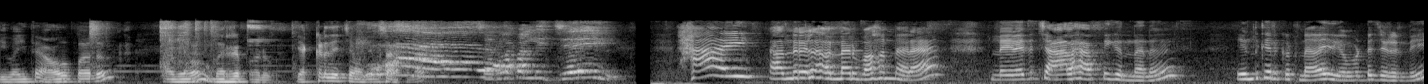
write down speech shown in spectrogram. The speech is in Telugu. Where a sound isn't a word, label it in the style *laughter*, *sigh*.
ఇవైతే ఆవు పాలు అదేమో బర్రె పాలు. ఎక్కడ తెలుసా జైల్. హాయ్ అందరూ ఎలా ఉన్నారు? బాగున్నారా? నేనైతే చాలా హ్యాపీగా ఉన్నాను. ఎందుకు అనుకుంటున్నారా ఇది ఇవ్వడం చూడండి.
